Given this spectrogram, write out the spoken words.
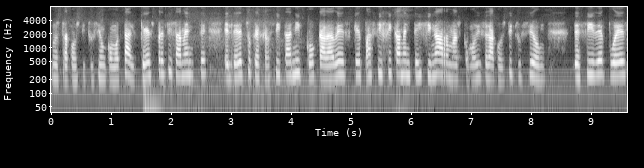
nuestra Constitución como tal, que es precisamente el derecho que ejercita Nico cada vez que pacíficamente y sin armas, como dice la Constitución, decide pues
